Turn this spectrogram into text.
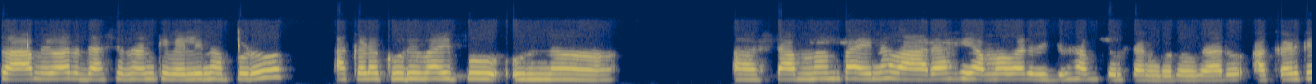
స్వామివారి దర్శనానికి వెళ్ళినప్పుడు అక్కడ కుడివైపు ఉన్న స్తంభం పైన వారాహి అమ్మవారి విగ్రహం చూశాను గురువు గారు. అక్కడికి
